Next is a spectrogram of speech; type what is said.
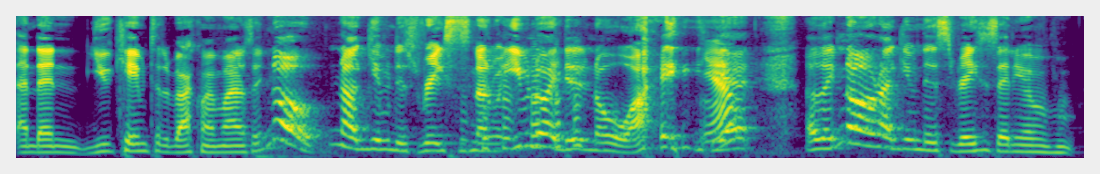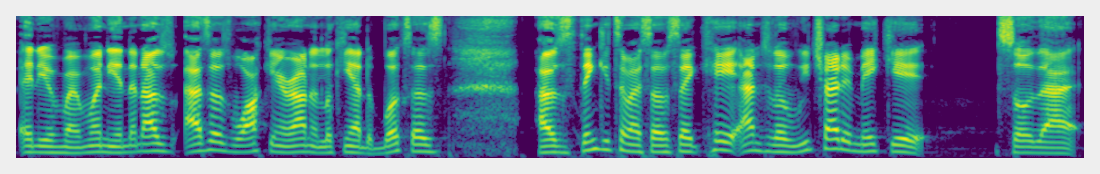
and then you came to the back of my mind. I was like, no, I'm not giving this racist none of my, even though I didn't know why yet. I was like, no, I'm not giving this racist any of any of my money. And then I was, as I was walking around and looking at the books, I was, I was thinking to myself, I was like, hey, Angela, we try to make it so that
